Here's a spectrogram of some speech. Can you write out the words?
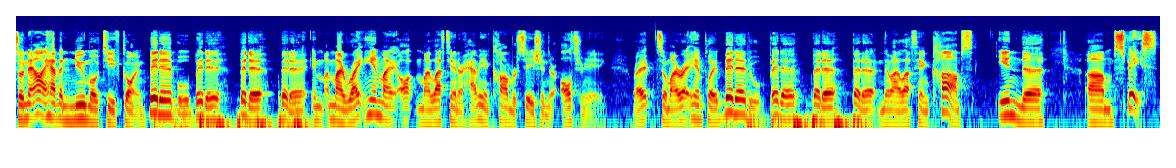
So now I have a new motif going. Bidda, boo, bidda, bidda, bidda. And my right hand, my uh, my left hand are having a conversation. They're alternating, right? So my right hand play bidda, do, bidda, bidda, bidda, and then my left hand comps in the um, space,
